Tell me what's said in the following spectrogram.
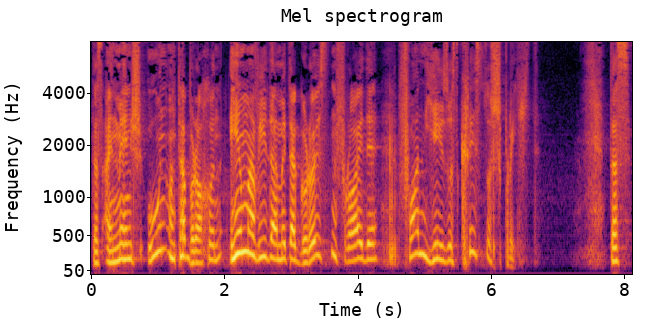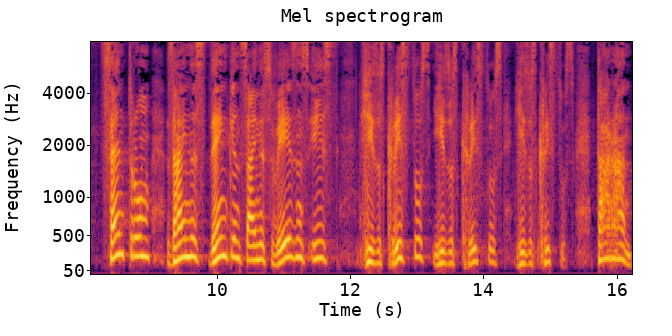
dass ein Mensch ununterbrochen immer wieder mit der größten Freude von Jesus Christus spricht. Das Zentrum seines Denkens, seines Wesens ist Jesus Christus, Jesus Christus, Jesus Christus. Daran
